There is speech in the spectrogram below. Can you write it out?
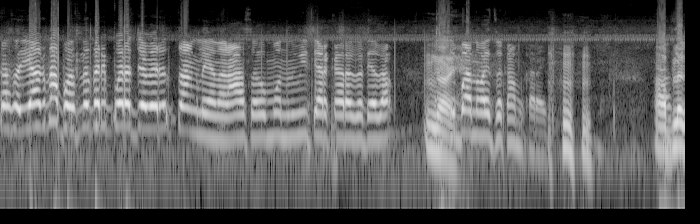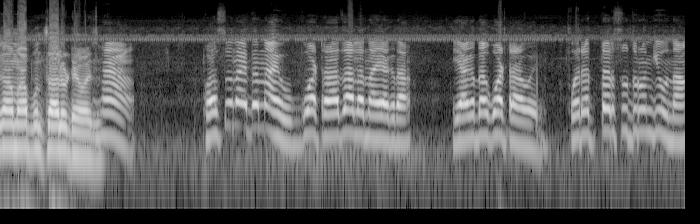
कसं एकदा बसलं तरी परतच्या वेळेस चांगलं येणार असं म्हणून विचार करायचा त्याचा. ते बनवायचं काम करायचं. आपलं काम आपण चालू ठेवायचं. हा. फसू नाही तर नाही हो. गोठाळा झाला नाही एकदा. एकदा गोठाळा होईल. परत तर सुधरून घेऊ ना.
